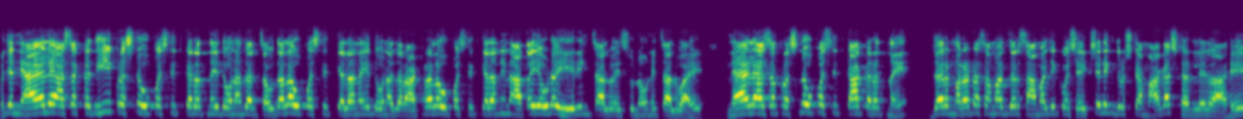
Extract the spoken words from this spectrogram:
म्हणजे न्यायालय असा कधीही प्रश्न उपस्थित करत नाही. दोन हजार चौदाला उपस्थित केला नाही दोन हजार अठराला उपस्थित केला नाही. आता एवढं हिअरिंग चालू आहे सुनावणी चालू आहे. न्यायालय असा प्रश्न उपस्थित का करत नाही? जर मराठा समाज जर सामाजिक व शैक्षणिक दृष्ट्या मागास ठरलेला आहे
